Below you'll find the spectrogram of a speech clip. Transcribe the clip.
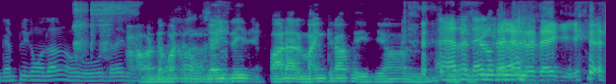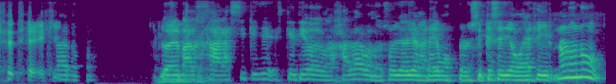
gameplay como tal no hubo. trailer. ahora te ponen un gameplay de jugar al Minecraft edición. RTX, El. RTX. RTX. Claro. Lo del Valhalla sí que es que tío, lo de Valhalla, bueno, eso ya llegaremos, pero sí que se llegó a decir, no, no, no,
